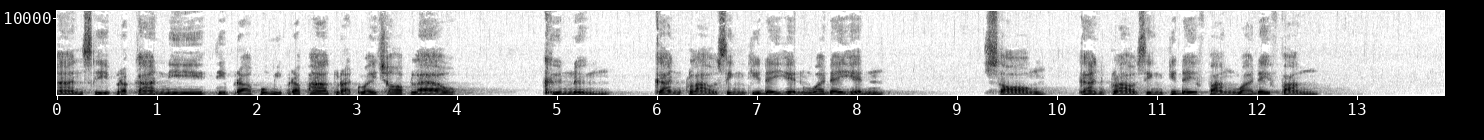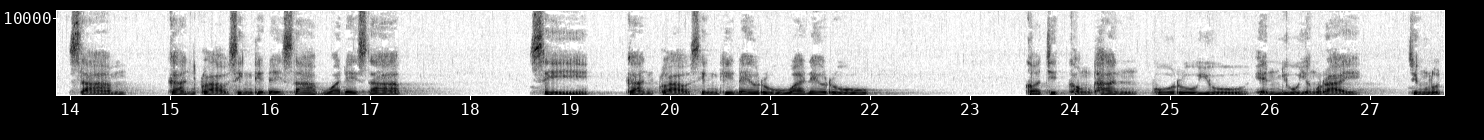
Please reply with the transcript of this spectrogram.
หารสี่ประการนี้ที่พระผู้มีพระภาคตรัสไว้ชอบแล้ว คือหนึ่งการกล่าวสิ่งที่ได้เห็นว่าได้เห็น 2. การกล่าวสิ่งที่ได้ฟังว่าได้ฟัง 3. การกล่าวสิ่งที่ได้ทราบว่าได้ทราบ 4. การกล่าวสิ่งที่ได้รู้ว่าได้รู้ ก็จิตของท่านผู้รู้อยู่เห็นอยู่อย่างไร จึงหลุด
